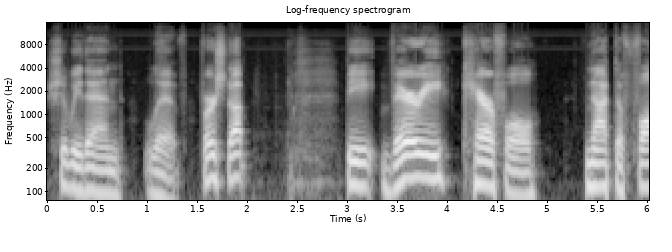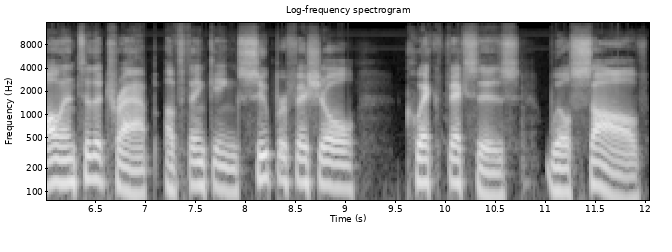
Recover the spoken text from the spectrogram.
should we then live? First up, be very careful not to fall into the trap of thinking superficial, quick fixes will solve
